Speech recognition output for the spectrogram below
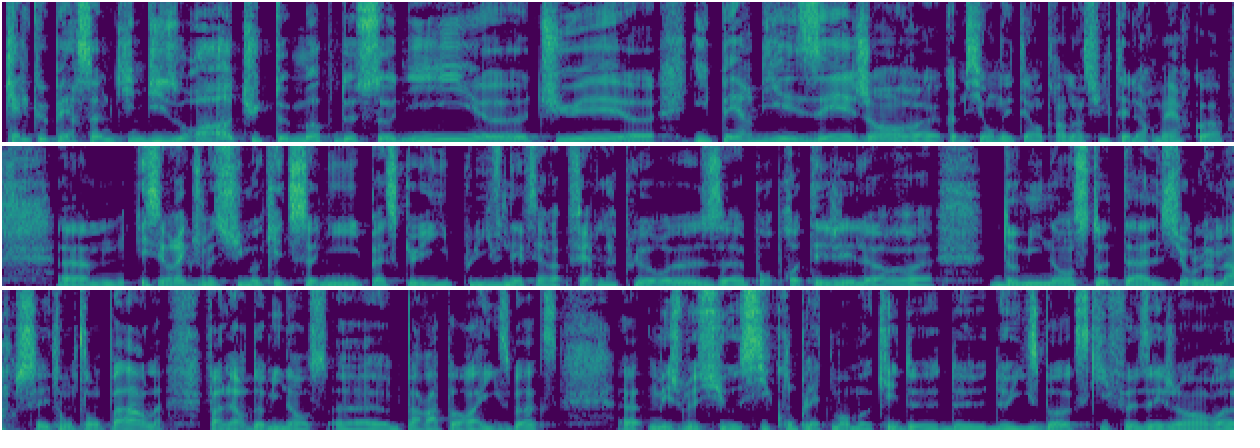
quelques personnes qui me disent oh tu te moques de Sony, euh, tu es euh, hyper biaisé, genre euh, comme si on était en train d'insulter leur mère quoi. Euh, et c'est vrai que je me suis moqué de Sony parce qu'ils ils venaient faire, la pleureuse pour protéger leur euh, dominance totale sur le marché dont on parle, enfin leur dominance par rapport à Xbox. Mais je me suis aussi complètement moqué de, de, de Xbox qui faisait genre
